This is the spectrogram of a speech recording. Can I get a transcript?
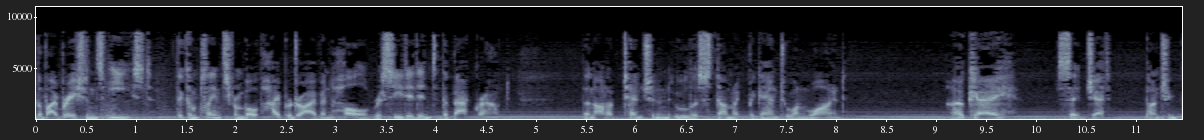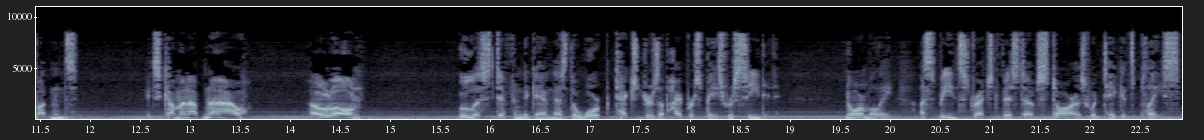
The vibrations eased. The complaints from both hyperdrive and hull receded into the background. The knot of tension in Ula's stomach began to unwind. Okay, said Jet, punching buttons. It's coming up now. Hold on. Ula stiffened again as the warped textures of hyperspace receded. Normally, a speed stretched vista of stars would take its place,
